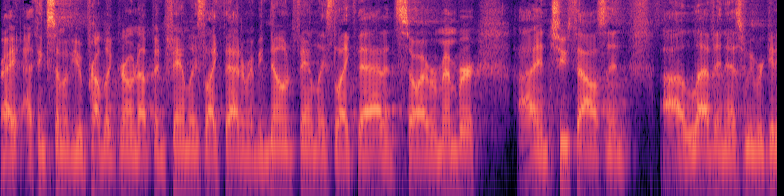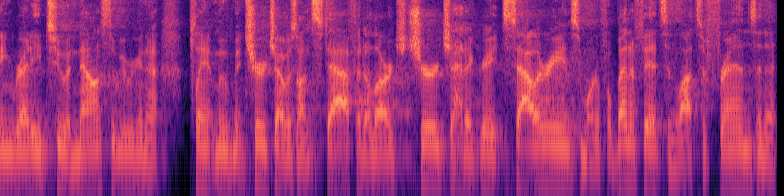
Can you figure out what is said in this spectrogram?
right? I think some of you have probably grown up in families like that or maybe known families like that. And so I remember uh, in 2011, as we were getting ready to announce that we were going to plant Movement Church, I was on staff at a large church. I had a great salary and some wonderful benefits and lots of friends and a,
